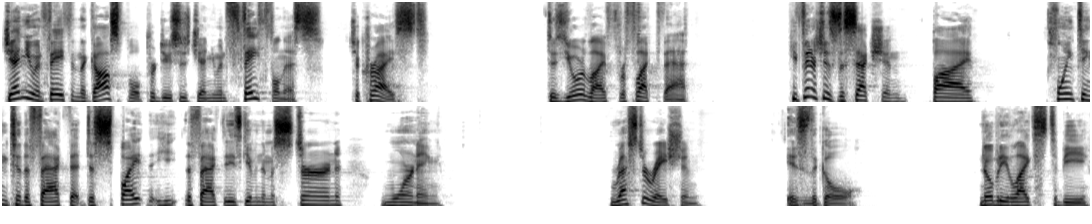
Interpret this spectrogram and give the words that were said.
Genuine faith in the gospel produces genuine faithfulness to Christ. Does your life reflect that? He finishes the section by pointing to the fact that despite the, he, the fact that he's given them a stern warning, Restoration is the goal. Nobody likes to be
